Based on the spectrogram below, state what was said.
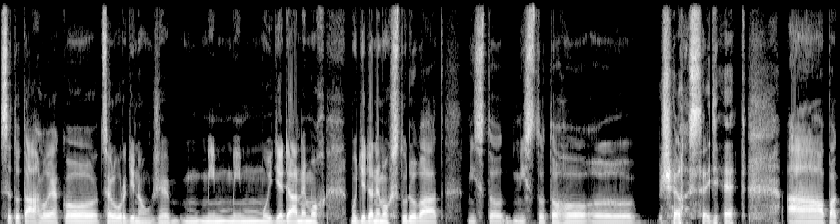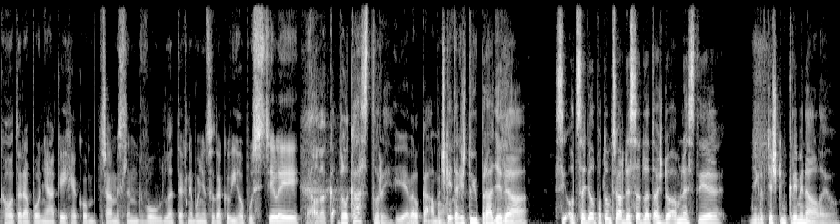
se to táhlo jako celou rodinou, že mý, mý, můj děda nemohl, můj děda nemohl studovat, místo, místo toho uh, šel sedět a pak ho teda po nějakých, jako třeba myslím dvou letech nebo něco takového pustili. Velká, velká story. Je velká, no. Počkej, takže tu praděda si odseděl potom třeba deset let až do amnestie někde v těžkém kriminále, jo?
